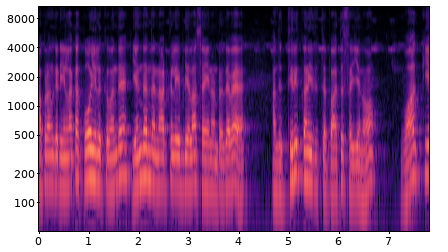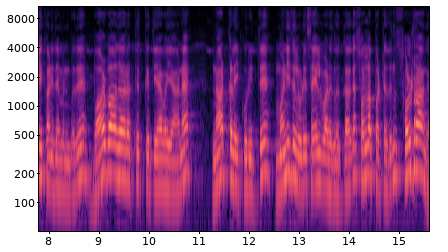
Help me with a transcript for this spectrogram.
அப்புறம் வந்து கேட்டிங்கனாக்கா கோயிலுக்கு வந்து எந்தெந்த நாட்கள் எப்படியெல்லாம் செய்யணுன்றதவ அந்த திருக்கணிதத்தை பார்த்து செய்யணும். வாக்கிய கணிதம் என்பது வாழ்வாதாரத்திற்கு தேவையான நாட்களை குறித்து மனிதர்களுடைய செயல்பாடுகளுக்காக சொல்லப்பட்டதுன்னு சொல்கிறாங்க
